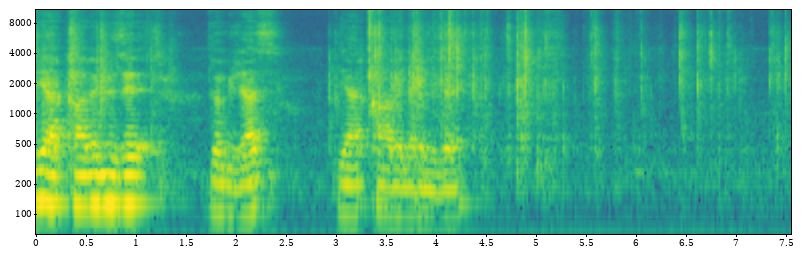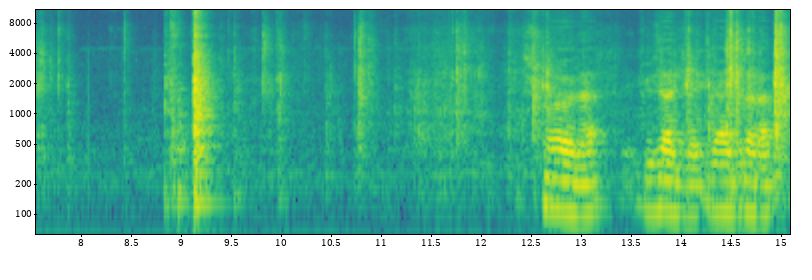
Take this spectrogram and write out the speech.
diğer kahvemizi dökeceğiz. Diğer kahvelerimizi. Şöyle güzelce yaydırarak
